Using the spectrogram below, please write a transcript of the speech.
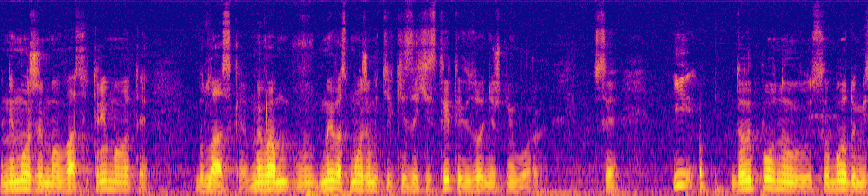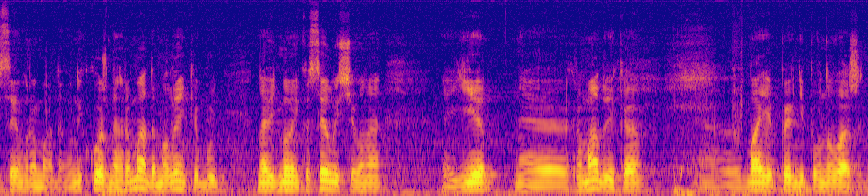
ми не можемо вас утримувати, будь ласка, ми, вам, ми вас можемо тільки захистити від зовнішнього ворога. Все. І дали повну свободу місцевим громадам. У них кожна громада, маленька, будь навіть маленьке селище, вона є е, громадою, яка е, має певні повноваження.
